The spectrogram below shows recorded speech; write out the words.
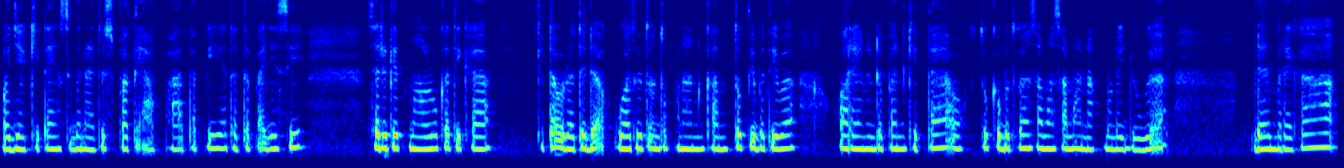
wajah kita yang sebenarnya itu seperti apa tapi ya tetap aja sih sedikit malu ketika kita udah tidak kuat gitu untuk menahan kantuk tiba-tiba orang yang di depan kita waktu itu kebetulan sama-sama anak muda juga dan mereka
